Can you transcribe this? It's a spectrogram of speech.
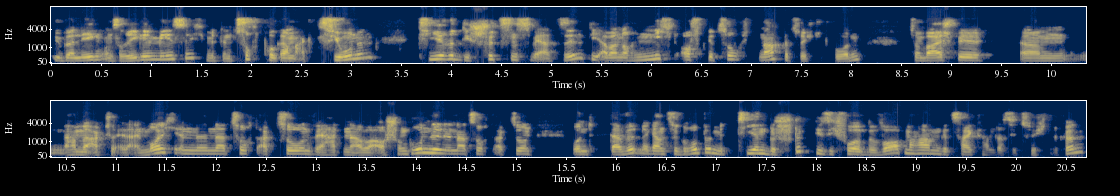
überlegen uns regelmäßig mit den Zuchtprogramm-Aktionen Tiere, die schützenswert sind, die aber noch nicht oft gezucht, nachgezüchtet wurden. Zum Beispiel ähm, haben wir aktuell ein Molch in, in der Zuchtaktion. Wir hatten aber auch schon Grundeln in der Zuchtaktion. Und da wird eine ganze Gruppe mit Tieren bestückt, die sich vorher beworben haben, gezeigt haben, dass sie züchten können.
